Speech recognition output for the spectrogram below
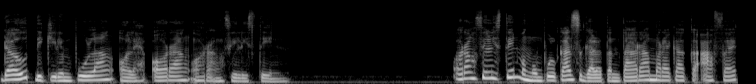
Daud dikirim pulang oleh orang-orang Filistin. Orang Filistin mengumpulkan segala tentara mereka ke Afek,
